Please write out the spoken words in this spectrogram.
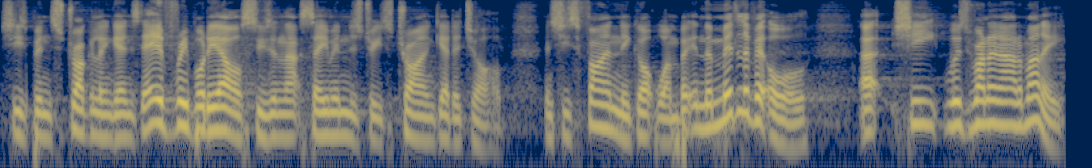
she's been struggling against everybody else who's in that same industry to try and get a job. And she's finally got one. But in the middle of it all, uh, she was running out of money,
